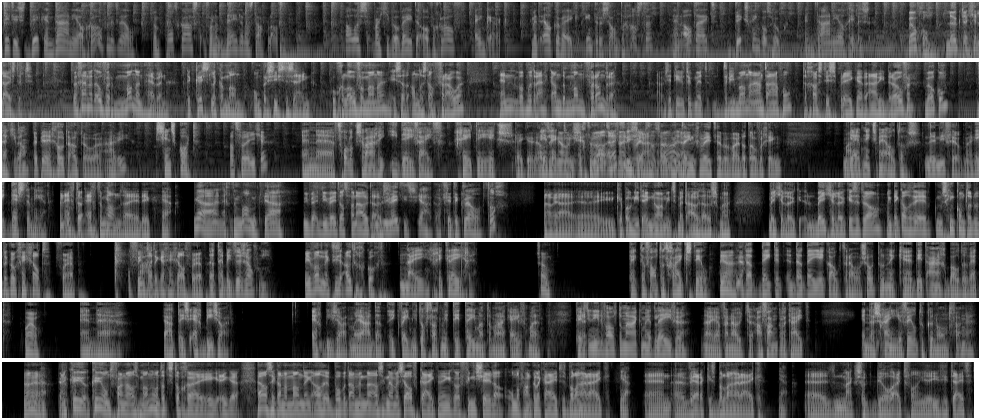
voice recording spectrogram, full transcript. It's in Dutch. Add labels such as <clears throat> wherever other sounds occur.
Dit is Dick en Daniel Geloven het Wel, een podcast van het Nederlands Dagblad. Alles wat je wil weten over geloof en kerk. Met elke week interessante gasten en altijd Dick Schinkelshoek en Daniel Gillissen. Welkom, leuk dat je luistert. We gaan het over mannen hebben. De christelijke man, om precies te zijn. Hoe geloven mannen? Is dat anders dan vrouwen? En wat moet er eigenlijk aan de man veranderen? Nou, we zitten hier natuurlijk met drie mannen aan tafel. De gast is spreker Arie Drover. Welkom. Dankjewel. Heb jij een grote auto, uh, Arie? Sinds kort. Wat voor eentje? Een uh, Volkswagen ID5 GTX. Kijk, eh, als ik nou een echte man zou zijn geweest, ja. dan zou ik oh, meteen ja. geweten hebben waar dat over ging. Maar... Jij hebt niks met auto's. Nee, niet veel. Nee. Ik des te meer. Een echte, echte man, ja. zei je, Dick. Ja. Ja, een echte man. Ja. Die, weet, die weet wat van auto's. Die weet iets. Ja, dat vind ik wel, toch? Nou ja, uh, ik heb ook niet enorm iets met auto's, maar beetje leuk, een beetje leuk is het wel. Ik denk altijd, misschien komt het omdat ik er ook geen geld voor heb. Of vind ah, dat ik er geen geld voor heb. Dat heb ik dus ook niet. Je hebt wel een elektrische auto gekocht? Nee, gekregen. Zo. Kijk, daar valt het gelijk stil. Ja. Dat, deed het, dat deed ik ook trouwens hoor, toen ik uh, dit aangeboden werd. Wauw. En uh, ja, het is echt bizar. Echt bizar. Maar ja, dan, ik weet niet of dat met dit thema te maken heeft. Maar het heeft in ieder geval te maken met leven nou ja, vanuit afhankelijkheid. En dan schijn je veel te kunnen ontvangen. Ah, ja. ja. En kun je, kun je ontvangen als man? Want dat is toch. Uh, ik, ik, uh, als ik aan een man denk, als, bijvoorbeeld aan, als ik naar mezelf kijk, dan denk ik: oh, financiële onafhankelijkheid is belangrijk. Ja. En uh, werk is belangrijk. Ja. het maakt een soort deel uit van je identiteit.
